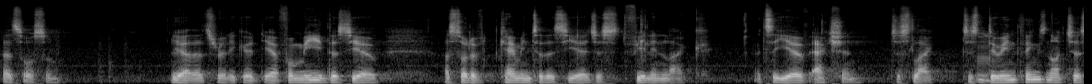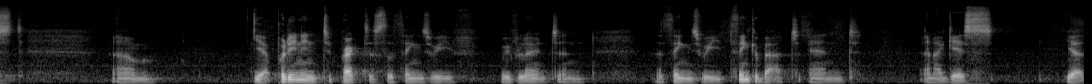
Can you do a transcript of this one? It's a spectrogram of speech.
That's awesome. Yeah, that's really good. Yeah, for me this year, I sort of came into this year just feeling like it's a year of action, just like just Mm. doing things, not just, um, yeah, putting into practice the things we've we've learnt and the things we think about, and and I guess, yeah,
